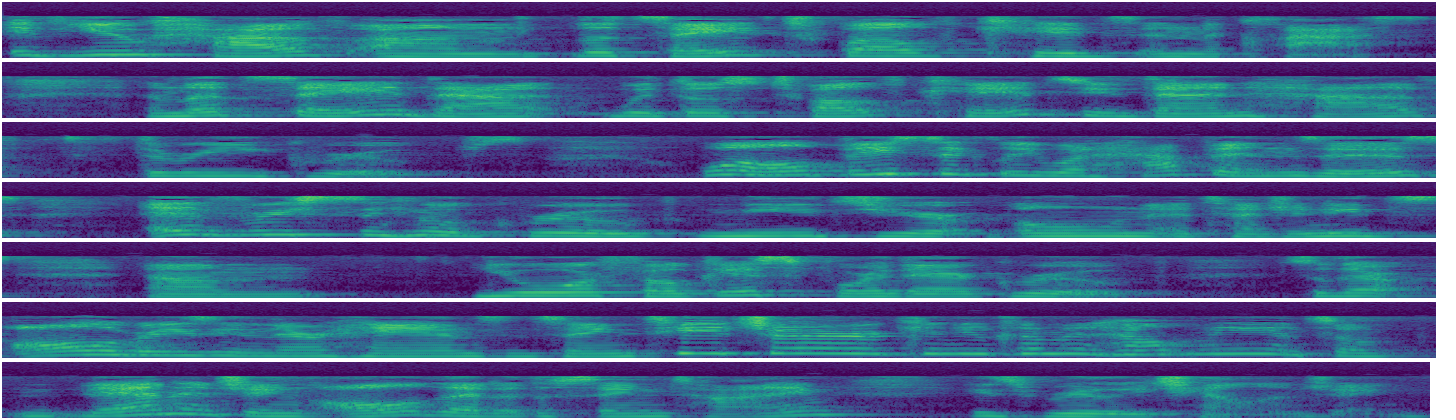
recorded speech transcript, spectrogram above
if you have, um, let's say, 12 kids in the class, and let's say that with those 12 kids, you then have three groups. Well, basically what happens is every single group needs your own attention, needs um, your focus for their group. So they're all raising their hands and saying, teacher, can you come and help me? And so managing all of that at the same time is really challenging.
